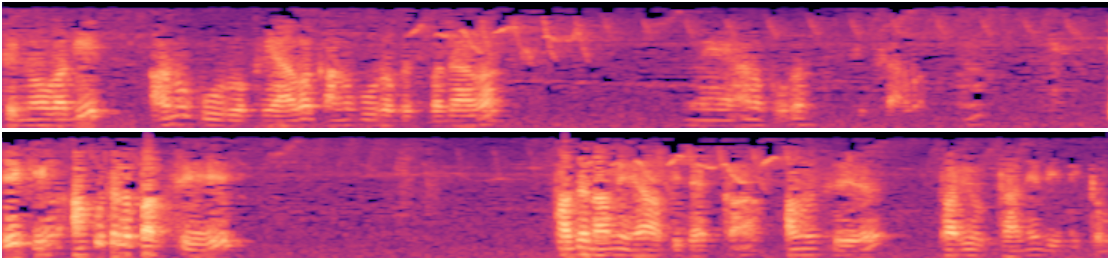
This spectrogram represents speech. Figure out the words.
පෙන්වෝ වගේ අනුපූර්ව ක්‍රියාවක් අනුපූර්ව ප්‍රතිපදාවක් මේ අනුපූර්ව ශික්ෂාවක්. ඒකෙන් අකුසල පක්ෂයේ පද නමය අපි දැක්කා. අනුසය පරිඋත්ථානේ දීතිකම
